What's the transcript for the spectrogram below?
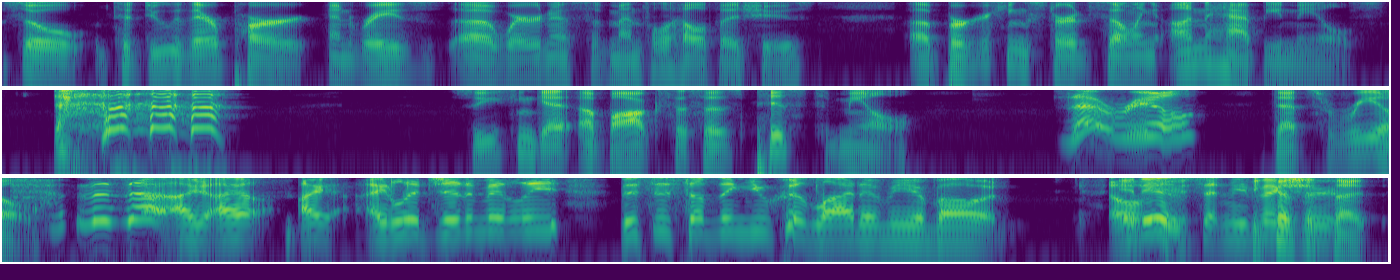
So, to do their part and raise awareness of mental health issues, uh, Burger King started selling unhappy meals. So you can get a box that says pissed meal. Is that real? That's real. This I, I I I legitimately this is something you could lie to me about. Oh, it you sent me because picture. it's a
